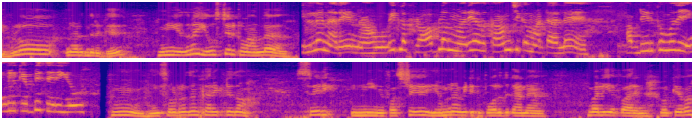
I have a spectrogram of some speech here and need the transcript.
இவ்வளோ நடந்திருக்கு? நீ எதனா யோசிச்சிருக்கலாம்ல? இல்லை நரேன் அவங்க வீட்டில் ப்ராப்ளம் மாதிரி அவள் காமிச்சிக்க மாட்டாளே. அப்படி இருக்கும்போது எங்களுக்கு எப்படி தெரியும்? ம் நீ சொல்கிறதும் கரெக்டு தான். சரி நீங்கள் ஃபஸ்ட்டு யமுனா வீட்டுக்கு போகிறதுக்கான வழியை பாருங்க ஓகேவா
